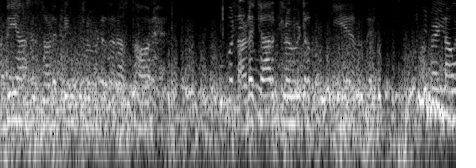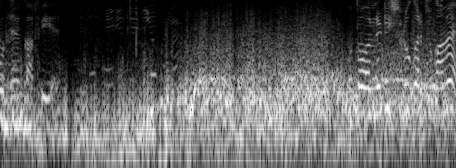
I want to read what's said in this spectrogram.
अभी यहाँ से साढ़े तीन किलोमीटर का रास्ता और है साढ़े चार किलोमीटर की है हमने। अप एंड डाउन है काफ़ी है। वो तो ऑलरेडी शुरू कर चुका मैं।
